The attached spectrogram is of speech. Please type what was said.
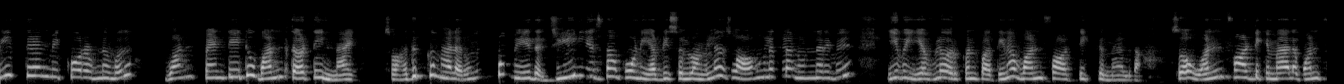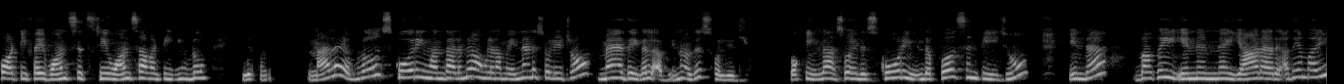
மீத்திறன் மிக்கோர் அப்படின்னும் போது one twenty to one thirty nine so அதுக்கு மேல ரொம்ப மேத ஜீனியஸ் தான் போனி அப்படி சொல்லுவாங்கல்ல. ஸோ அவங்களுக்குலாம் நுண்ணறிவு இவ எவ்வளோ இருக்குன்னு பார்த்தீங்கன்னா, ஒன் ஃபார்ட்டிக்கு மேலே தான். ஸோ ஒன் ஃபார்ட்டிக்கு மேலே one forty five one sixty one seventy இவ்வளோ இருக்கும். மேலே எவ்வளோ ஸ்கோரிங் வந்தாலுமே அவங்கள நம்ம என்னென்னு சொல்லிடுறோம்? மேதைகள் அப்படின்னு வந்து சொல்லிடுறோம். ஓகேங்களா? ஸோ இந்த ஸ்கோரிங் இந்த பெர்சன்டேஜும் இந்த வகை என்னென்ன, யார் யாரு? அதே மாதிரி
